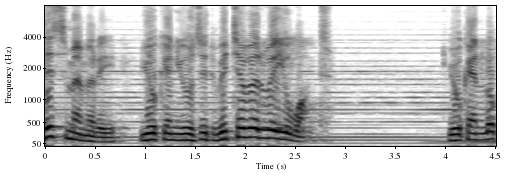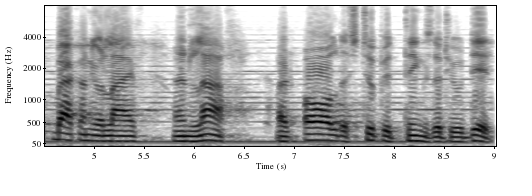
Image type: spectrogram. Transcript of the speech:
this memory, you can use it whichever way you want. You can look back on your life and laugh at all the stupid things that you did.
